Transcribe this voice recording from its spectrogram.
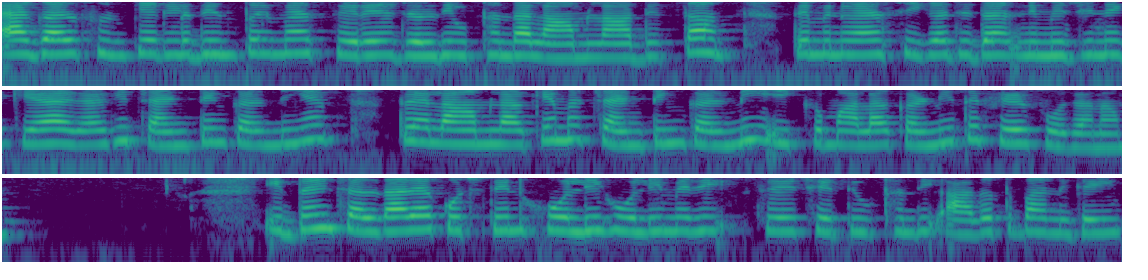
ਇਹ ਗੱਲ ਸੁਣ ਕੇ ਅਗਲੇ ਦਿਨ ਤੋਂ ਹੀ ਮੈਂ ਸਵੇਰੇ ਜਲਦੀ ਉੱਠਣ ਦਾ ਅਲਾਰਮ ਲਾ ਦਿੱਤਾ ਤੇ ਮੈਨੂੰ ਇਹ ਸੀਗਾ ਜਿੱਦਾਂ ਨਿਮਿਤ ਜੀ ਨੇ ਕਿਹਾ ਹੈਗਾ ਕਿ ਚੈਂਟਿੰਗ ਕਰਨੀ ਹੈ ਤੇ ਅਲਾਰਮ ਲਾ ਕੇ ਮੈਂ ਚੈਂਟਿੰਗ ਕਰਨੀ, ਇੱਕ ਮਾਲਾ ਕਰਨੀ ਤੇ ਫਿਰ ਸੋ ਜਾਣਾ। ਇਦਾਂ ਹੀ ਚੱਲਦਾ ਰਿਹਾ ਕੁਝ ਦਿਨ ਹੌਲੀ ਹੌਲੀ ਮੇਰੀ ਸਵੇਰੇ ਛੇਤੀ ਉੱਠਣ ਦੀ ਆਦਤ ਬਣ ਗਈ।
